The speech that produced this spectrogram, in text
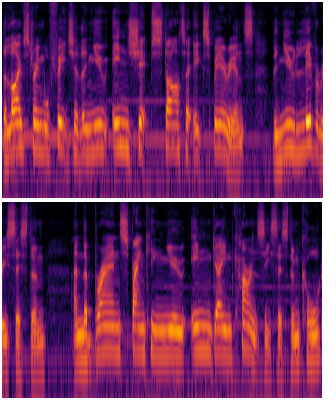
the livestream will feature the new in-ship starter experience, the new livery system and the brand spanking new in-game currency system called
